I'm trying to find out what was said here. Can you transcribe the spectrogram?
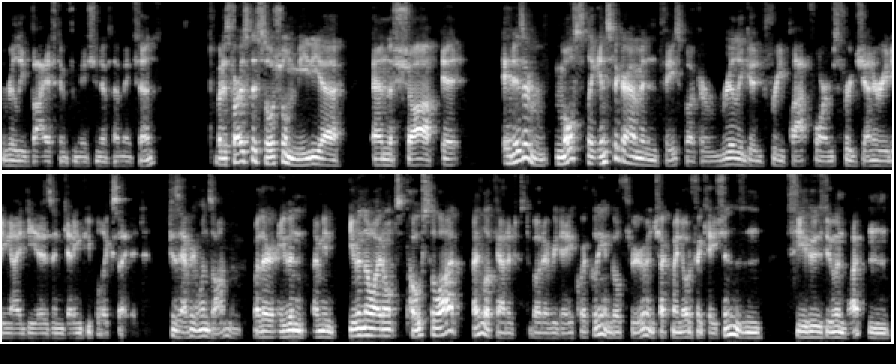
really biased information, if that makes sense. But as far as the social media and the shop, it it is a mostly Instagram and Facebook are really good free platforms for generating ideas and getting people excited because everyone's on them. Whether even, I mean, even though I don't post a lot, I look at it just about every day quickly and go through and check my notifications and see who's doing what and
